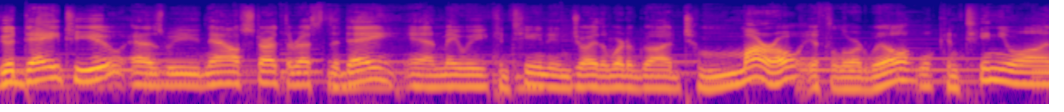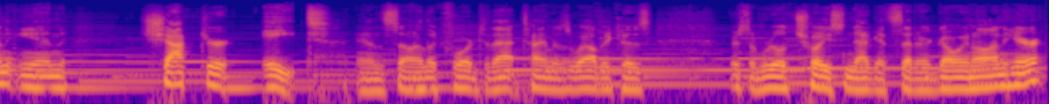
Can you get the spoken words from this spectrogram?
good day to you as we now start the rest of the day, and may we continue to enjoy the Word of God tomorrow, if the Lord will. We'll continue on in chapter 8. And so I look forward to that time as well because there's some real choice nuggets that are going on here.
